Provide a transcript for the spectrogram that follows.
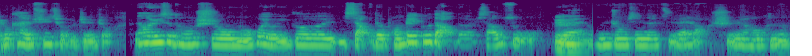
就看需求的这种。然后与此同时，我们会有一个小的朋辈督导的小组，嗯对我们中心的几位老师，然后可能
